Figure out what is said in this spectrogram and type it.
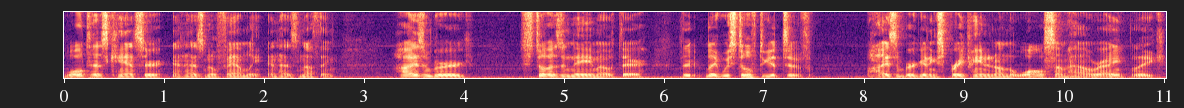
Walt has cancer and has no family and has nothing. Heisenberg still has a name out there. there like we still have to get to Heisenberg getting spray painted on the wall somehow, right? Like.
